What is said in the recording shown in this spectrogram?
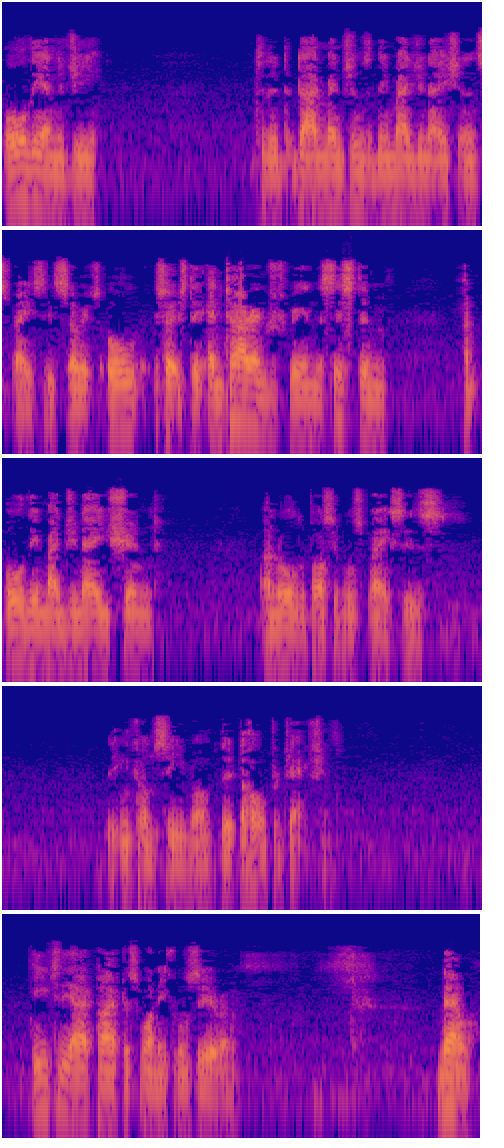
All the energy to the dimensions of the imagination and spaces. So it's all, so it's the entire entropy in the system and all the imagination and all the possible spaces that you can conceive of, the, the whole projection. e to the i pi plus 1 equals 0. Now,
